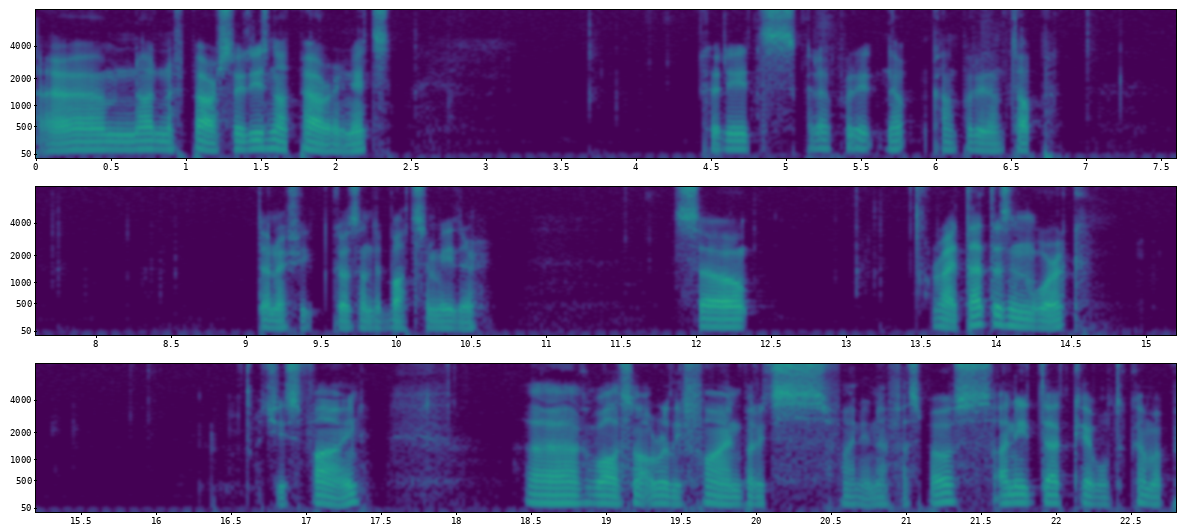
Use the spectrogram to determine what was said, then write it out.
Um, not enough power, so it is not powering it. Could it, could I put it, no, can't put it on top. Don't know if it goes on the bottom either. So, right, that doesn't work. Which is fine. Uh, well, it's not really fine, but it's fine enough, I suppose. I need that cable to come up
